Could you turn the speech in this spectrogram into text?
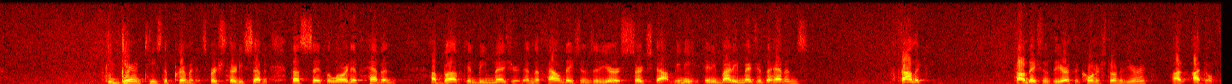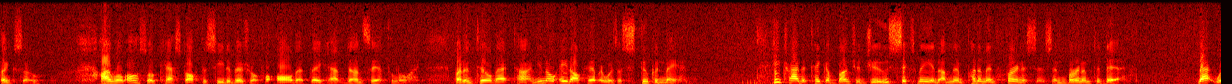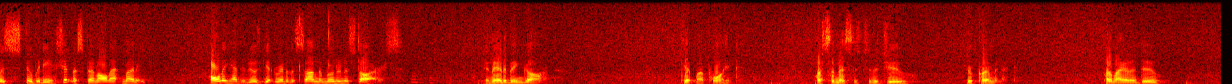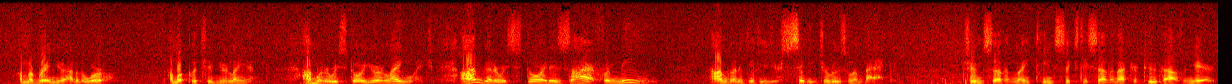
He guarantees the permanence. Verse 37 Thus saith the Lord, if heaven above can be measured and the foundations of the earth searched out beneath. Anybody measured the heavens? Found the foundations of the earth, the cornerstone of the earth? I, I don't think so. I will also cast off the seed of Israel for all that they have done, saith the Lord. But until that time, you know Adolf Hitler was a stupid man. He tried to take a bunch of Jews, six million of them, and put them in furnaces and burn them to death. That was stupid. He shouldn't have spent all that money. All he had to do was get rid of the sun, the moon, and the stars. And they'd have been gone. Get my point? What's the message to the Jew? You're permanent. What am I going to do? I'm going to bring you out of the world. I'm going to put you in your land. I'm going to restore your language. I'm going to restore a desire for me. I'm going to give you your city, Jerusalem, back. June 7, 1967, after 2,000 years,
